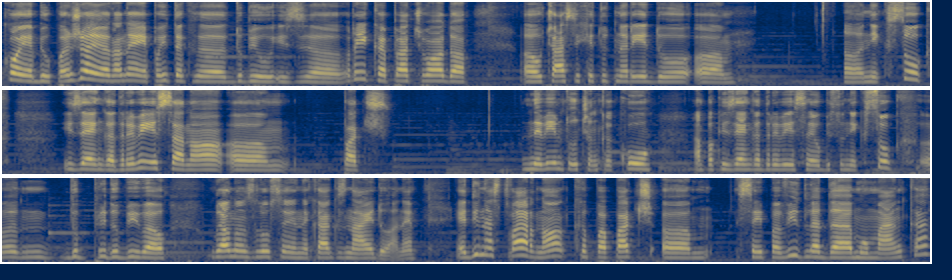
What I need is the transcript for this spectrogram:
Ko je bil pa žejen, a ne, je pa itak, dobil iz, reke pač vodo. včasih je tudi naredil, neki sok iz enega drevesa, no, pač ne vem točno, kako, ampak iz enega drevesa je v bistvu neki sok, pridobival. V glavnem zelo se je nekako znašel, ne. Edina stvar, no, ke pa pač, se je pa videla, da mu manjka,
